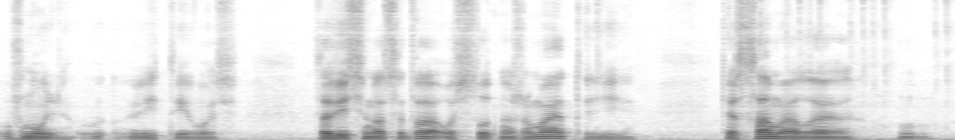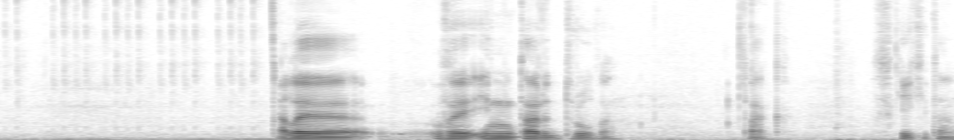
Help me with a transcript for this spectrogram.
в нуль війти. Ось. За 8,22 ось тут нажимаєте і те ж саме, але. Але в інвентар друга. Так. Скільки там?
